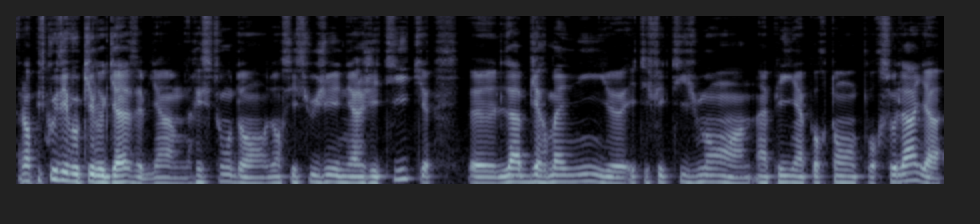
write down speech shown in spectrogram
Alors, puisque vous évoquez le gaz, eh bien, restons dans, ces sujets énergétiques. Euh, la Birmanie euh, est effectivement un, pays important pour cela. Il y a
